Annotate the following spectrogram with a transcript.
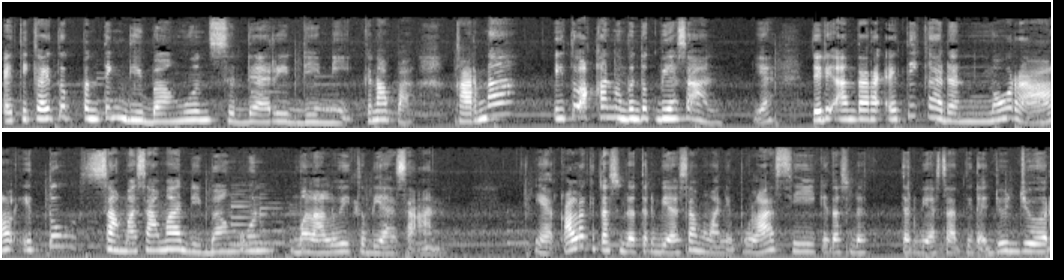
etika itu penting dibangun sedari dini. Kenapa? Karena itu akan membentuk kebiasaan ya. Jadi antara etika dan moral itu sama-sama dibangun melalui kebiasaan. Ya, kalau kita sudah terbiasa memanipulasi, kita sudah terbiasa tidak jujur,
